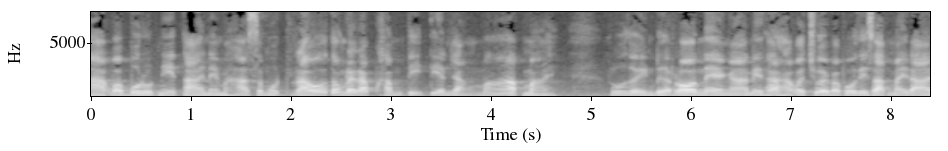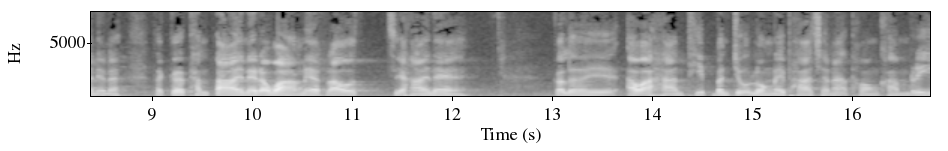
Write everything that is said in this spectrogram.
หากว่าบุรุษนี้ตายในมหาสมุทรเราต้องได้รับคำติเตียนอย่างมากมาย รู้ตัวเองเดือดร้อนแน่งานนี้ถ้าหากว่าช่วยพระโพธิสัตว์ไม่ได้เนี่ยนะถ้าเกิดท่านตายในระหว่างเนี่ยเราเสียหายแน่ ก็เลยเอาอาหารทิพบรรจุลงในภาชนะทองคำรี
